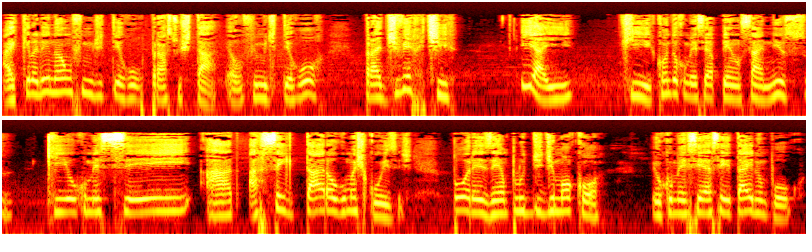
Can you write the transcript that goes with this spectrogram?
Aquilo ali não é um filme de terror pra assustar, é um filme de terror pra divertir. E aí, que quando eu comecei a pensar nisso, que eu comecei a aceitar algumas coisas. Por exemplo, Didi Mocó. Eu comecei a aceitar ele um pouco.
